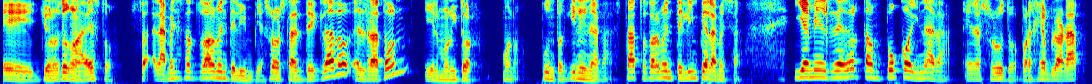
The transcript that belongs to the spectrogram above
Eh, yo no tengo nada de esto. La mesa está totalmente limpia. Solo está el teclado, el ratón y el monitor. Bueno, punto, aquí no hay nada. Está totalmente limpia la mesa. Y a mi alrededor tampoco hay nada, en absoluto. Por ejemplo, ahora,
